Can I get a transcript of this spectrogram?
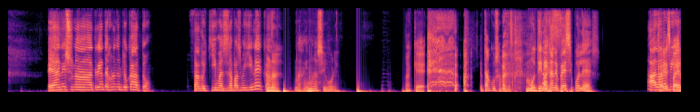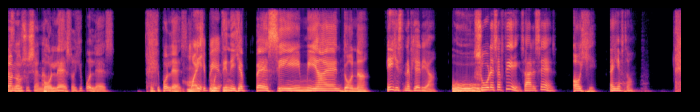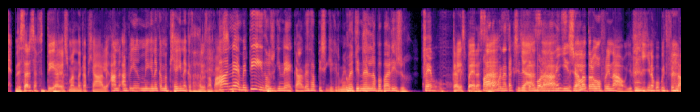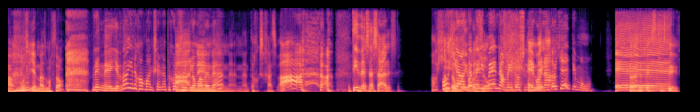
εάν ήσουν 30 χρόνια πιο κάτω, θα δοκίμαζες να πας με γυναίκα; Ναι. Να, ήμουν σίγουρη. Οκ. Τα ακούσαμε. και αυτά. Μου την Εντάξει. είχαν πέσει πολλές. Αλλά δεν Καλησπέρα πήγαινε ο σας. νους σου σένα. Πολλές, όχι πολλές. Όχι πολλές. Μου έχει πει. Μου την είχε πέσει μία έντονα. Είχες την ευκαιρία. Ου, Σούρες αυτή, σ' άρεσε; όχι. Ε, γι' αυτό. Δεν σ' άρεσε αυτή, αλλά σου αν ήταν κάποια άλλη. Αν, αν πήγαινε μια γυναίκα, με ποια γυναίκα θα θέλεις να πας; Α, ναι, με τι είδος γυναίκα, δεν θα πεις συγκεκριμένα. Με την Έλληνα Παπαρίζου. Φεύγω. Καλησπέρα σας. Πάρε μου ένα ταξίδι, δεν μπορώ να οδηγήσω. Καλά, τώρα εγώ φρυνάω. Γιατί έχει γίνει από πίτι φρυνάω. Πώς γυρνά με αυτό; Δεν ε, γερνάω γιατί έχω αμάξι αγάπη χωρίς Α, διπλώμα ναι, βέβαια. Ναι, ναι, ναι, το έχω ξεχάσει. Α! Τι δεν σας άρεσε; Όχι, Όχι, το α, μου δεν είπα. περιμέναμε τόσο γρήγορα, Εμένα- το έχει έτοιμο. Ε, Τώρα το έχει σκεφτεί.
